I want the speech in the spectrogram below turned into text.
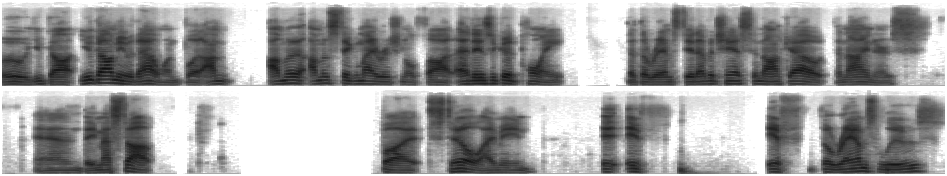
Oh, you got you got me with that one, but I'm I'm gonna I'm gonna stick with my original thought. That is a good point that the Rams did have a chance to knock out the Niners, and they messed up. But still, I mean, if if the Rams lose,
